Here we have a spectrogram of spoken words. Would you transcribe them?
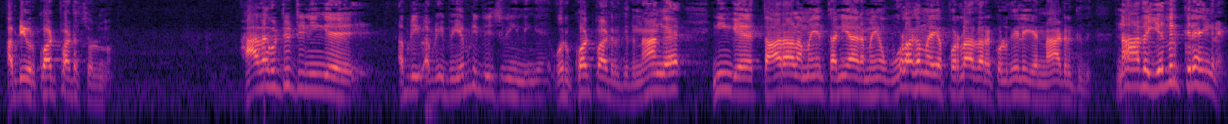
அப்படி ஒரு கோட்பாட்டை சொல்லணும். அதை விட்டுட்டு நீங்க அப்படி அப்படி இப்ப எப்படி பேசுவீங்க நீங்க? ஒரு கோட்பாடு இருக்குது. நாங்க நீங்க தாராளமயம் தனியாரமயம் உலகமய பொருளாதார கொள்கையில என் நாடு இருக்குது. நான் அதை எதிர்க்கிறேங்கிறேன்.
